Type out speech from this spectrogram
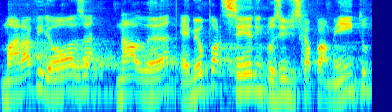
maravilhosa, na lã, é meu parceiro, inclusive, de escapamento.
